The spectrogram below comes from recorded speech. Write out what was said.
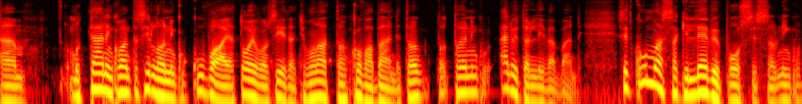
Ähm, mutta tämä niinku antoi silloin niinku kuvaa ja toivon siitä, että jumala, on kova bändi. Toi, toi, toi on niinku älytön live-bändi. Sitten kummassakin levypussissa niinku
